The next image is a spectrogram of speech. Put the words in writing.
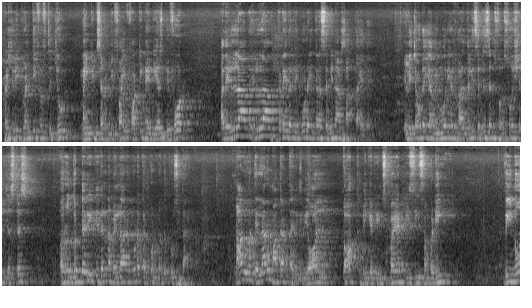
specially twenty fifth June nineteen seventy five forty nine years before ಅದೆಲ್ಲ, ಎಲ್ಲ ಕಡೆಯಲ್ಲಿ ಕೂಡ ಈ ಥರ ಸೆಮಿನಾರ್ಸ್ ಆಗ್ತಾ ಇದೆ. ಇಲ್ಲಿ ಚೌಡಯ್ಯ ಮೆಮೋರಿಯಲ್ ಹಾಲ್ದಲ್ಲಿ ಸಿಟಿಸನ್ಸ್ ಫಾರ್ ಸೋಷಿಯಲ್ ಜಸ್ಟಿಸ್ ಅವರು ದೊಡ್ಡ ರೀತಿಯಲ್ಲಿ ನಮ್ಮೆಲ್ಲರೂ ಕೂಡ ಕರ್ಕೊಂಡು ಬಂದು ಕೂರಿಸಿದ್ದಾರೆ. ನಾವು ಇವತ್ತೆಲ್ಲರೂ ಮಾತಾಡ್ತಾ ಇದ್ದೀವಿ. We all talk we get inspired we see somebody we know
